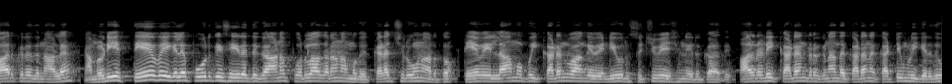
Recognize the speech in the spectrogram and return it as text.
பார்க்கறதுனால நம்மளுடைய தேவைகளை பூர்த்தி செய்யறதுக்கான பொருளாதாரம் நமக்கு கிடைச்சிரும்னு அர்த்தம். தேவையில்லாம போய் கடன் வாங்க வேண்டிய ஒரு சுச்சுவேஷன் இருக்காது. ஆல்ரெடி கடன் இருக்குன்னா அந்த கடனை கட்டி முடிக்கிறது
